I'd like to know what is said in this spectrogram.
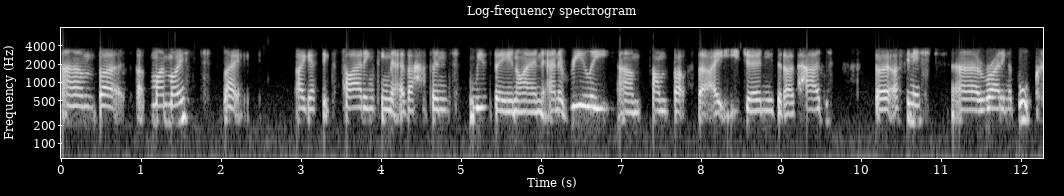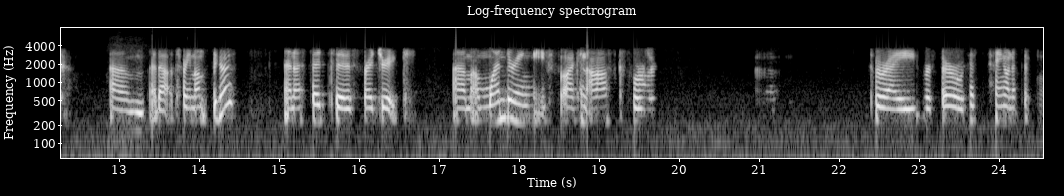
Um, but uh, my most, like, I guess, exciting thing that ever happened with BNI, and, and it really um, sums up the eight year journey that I've had. So I finished uh, writing a book um, about three months ago, and I said to Frederick, um, I'm wondering if I can ask for uh, for a referral request. Hang on a second.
